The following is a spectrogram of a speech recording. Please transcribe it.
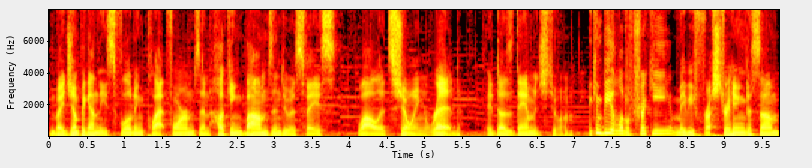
And by jumping on these floating platforms and hucking bombs into his face while it's showing red, it does damage to him. It can be a little tricky, maybe frustrating to some,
